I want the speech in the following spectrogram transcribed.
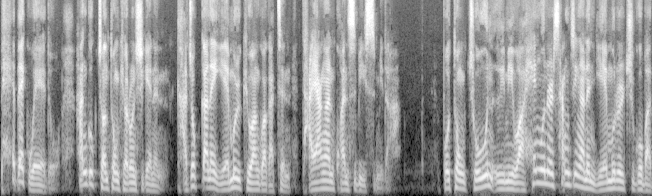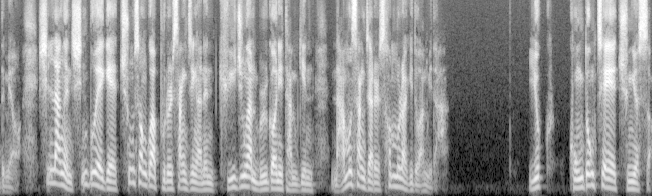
패백 외에도 한국 전통 결혼식에는 가족 간의 예물 교환과 같은 다양한 관습이 있습니다. 보통 좋은 의미와 행운을 상징하는 예물을 주고받으며 신랑은 신부에게 충성과 부를 상징하는 귀중한 물건이 담긴 나무 상자를 선물하기도 합니다. 6. 공동체의 중요성.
